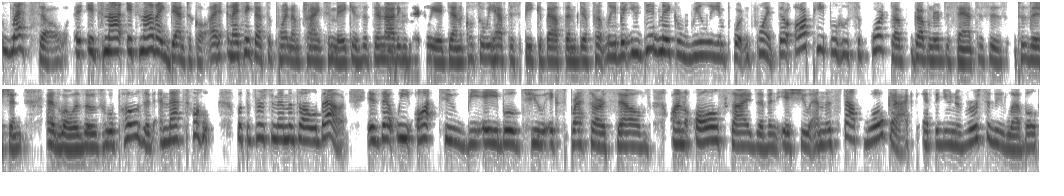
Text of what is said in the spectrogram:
less so. It's not it's not identical. I, and i think that's the point i'm trying to make is that they're not uh-huh. exactly identical so we have to speak about them differently. But you did make a really important point. There are people who support governor desantis's position as well as those who oppose it. And that's all what the first amendment's all about is that we ought to be able to express ourselves on all sides of an issue. And the stop woke act at the university level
